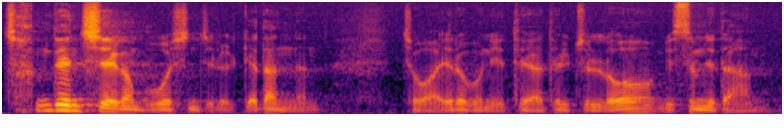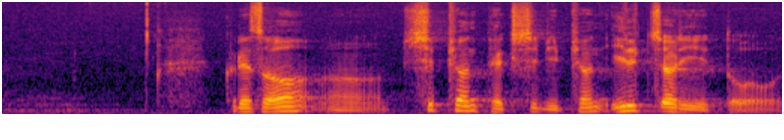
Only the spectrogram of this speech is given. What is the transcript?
참된 지혜가 무엇인지를 깨닫는 저와 여러분이 되어야 될 줄로 믿습니다. 그래서 어, 시편 112편 1절이 또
